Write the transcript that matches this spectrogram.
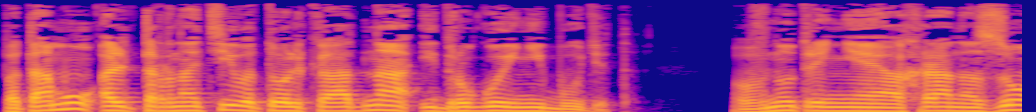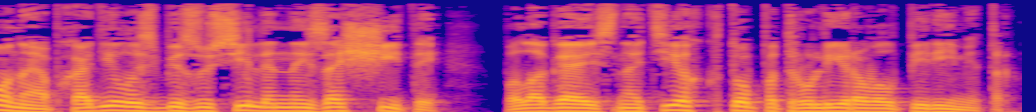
Потому альтернатива только одна и другой не будет. Внутренняя охрана зоны обходилась без усиленной защиты, полагаясь на тех, кто патрулировал периметр.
